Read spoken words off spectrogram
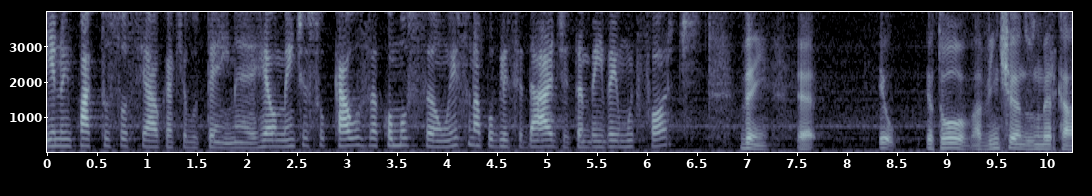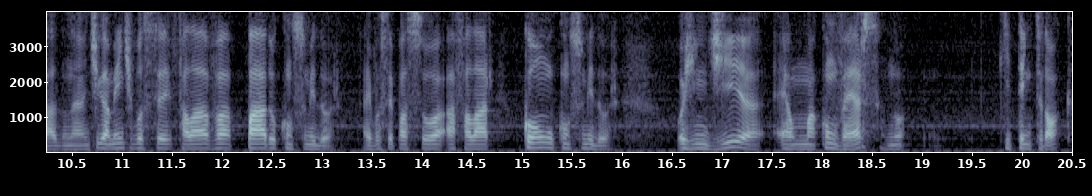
e no impacto social que aquilo tem, né? Realmente isso causa comoção. Isso na publicidade também veio muito forte? Vem. É, eu estou há 20 anos no mercado, né? Antigamente você falava para o consumidor, aí você passou a falar com o consumidor. Hoje em dia é uma conversa no, que tem troca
